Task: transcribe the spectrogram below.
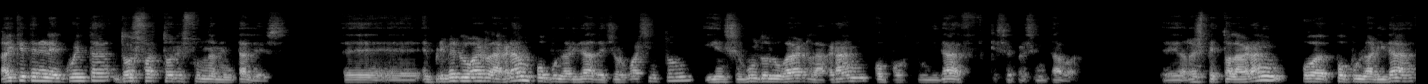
Hay que tener en cuenta dos factores fundamentales. Eh, en primer lugar, la gran popularidad de George Washington y en segundo lugar, la gran oportunidad que se presentaba. Eh, respecto a la gran popularidad,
